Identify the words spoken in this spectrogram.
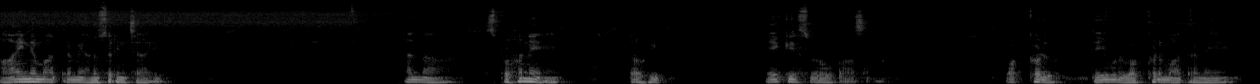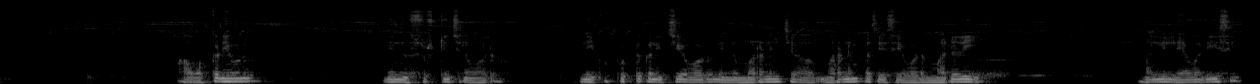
ఆయన మాత్రమే అనుసరించాలి. అన్న స్పృహనే తౌహీద్ ఏకేశ్వర ఉపాసన. ఒక్కడు దేవుడు ఒక్కడు మాత్రమే. ఆ ఒక్కడేవుడు నిన్ను సృష్టించినవాడు నీకు పుట్టుకనిచ్చేవాడు నిన్ను మరణించ మరణింపచేసేవాడు మళ్ళీ మళ్ళీ లేవదీసి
